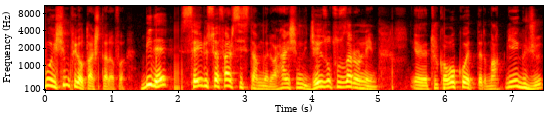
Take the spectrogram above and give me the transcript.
Bu işin pilotaj tarafı. Bir de seyri sefer sistemleri var. Hani şimdi C-130'lar örneğin e, Türk Hava Kuvvetleri nakliye gücü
